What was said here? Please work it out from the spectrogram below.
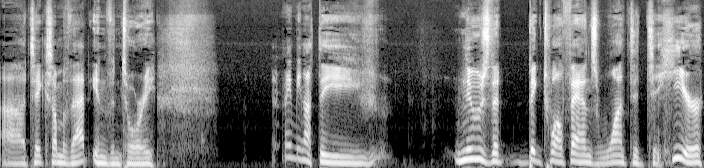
uh, take some of that inventory, maybe not the news that Big 12 fans wanted to hear,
